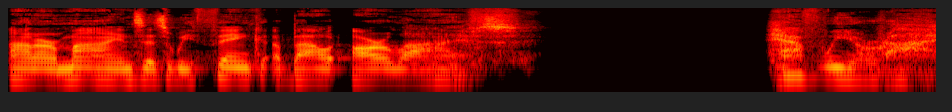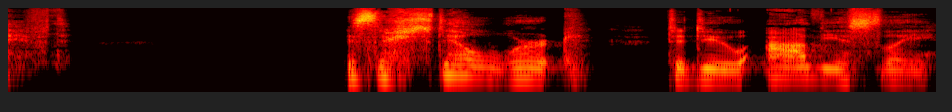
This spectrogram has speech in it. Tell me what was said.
on our minds as we think about our lives. Have we arrived? Is there still work to do? Obviously,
